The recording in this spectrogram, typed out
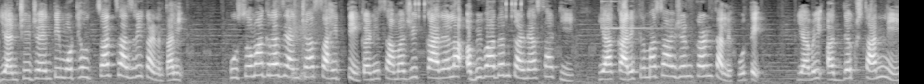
यांची जयंती मोठ्या उत्साहात साजरी करण्यात आली. कुसुमाग्रज यांच्या साहित्यिक आणि सामाजिक कार्याला अभिवादन करण्यासाठी या कार्यक्रमाचं आयोजन करण्यात आले होते. यावेळी अध्यक्षस्थानी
